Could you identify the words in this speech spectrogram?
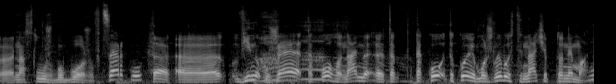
е, на службу Божу в церкву, Так. е, він уже такого намір е, так, тако, такої можливості, начебто, не має.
